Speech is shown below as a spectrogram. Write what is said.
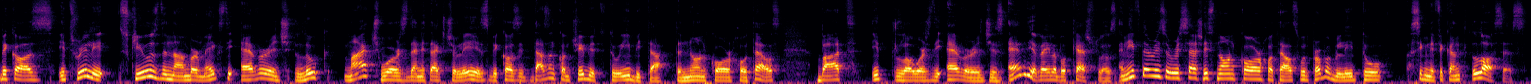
because it really skews the number, makes the average look much worse than it actually is because it doesn't contribute to EBITDA, the non core hotels, but it lowers the averages and the available cash flows. And if there is a recession, these non core hotels would probably lead to significant losses.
